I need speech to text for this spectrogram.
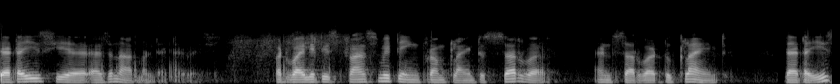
data is here as a normal data but while it is transmitting from client to server and server to client, data is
